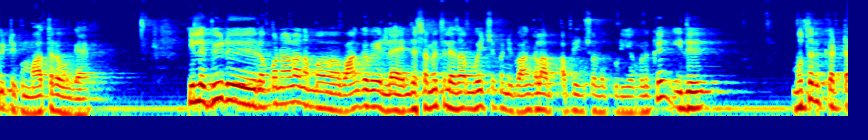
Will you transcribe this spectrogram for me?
வீட்டுக்கு மாற்றுறவங்க இல்லை வீடு ரொம்ப நாளாக நம்ம வாங்கவே இல்லை. இந்த சமயத்தில் ஏதாவது முயற்சி பண்ணி வாங்கலாம் அப்படின்னு சொல்லக்கூடியவங்களுக்கு இது முதற்கட்ட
